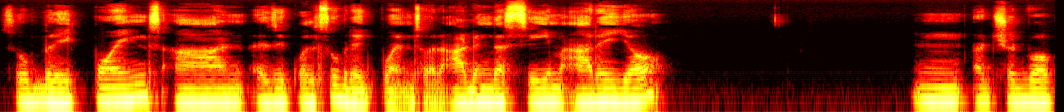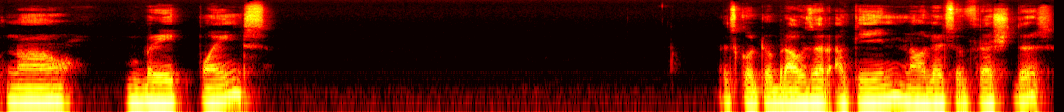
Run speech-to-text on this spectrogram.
So breakpoints and is equals to breakpoints we're adding the same array here. Mm, it should work now. Breakpoints let's go to browser again. Now let's refresh this.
